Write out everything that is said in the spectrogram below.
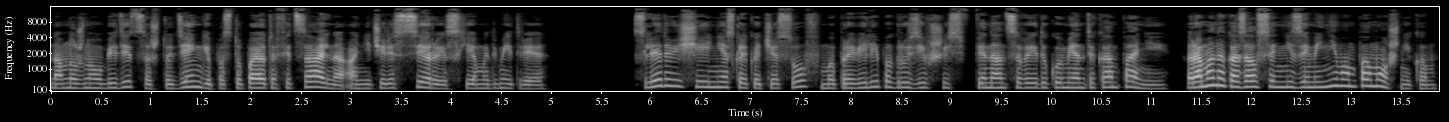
Нам нужно убедиться, что деньги поступают официально, а не через серые схемы Дмитрия. Следующие несколько часов мы провели, погрузившись в финансовые документы компании. Роман оказался незаменимым помощником.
